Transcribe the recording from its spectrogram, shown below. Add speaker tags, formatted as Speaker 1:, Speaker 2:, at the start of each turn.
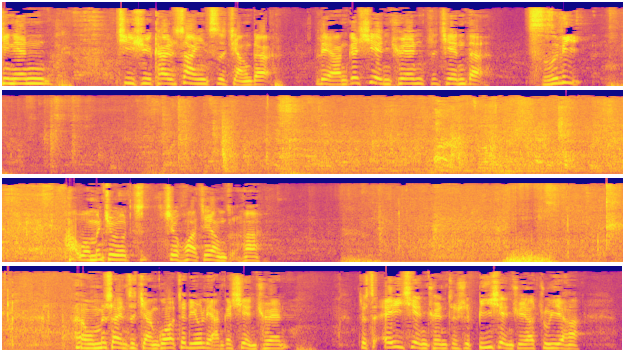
Speaker 1: 今天继续看上一次讲的两个线圈之间的磁力。好，我们就就画这样子哈。呃，我们上一次讲过，这里有两个线圈，这是 A 线圈，这是 B 线圈，要注意哈，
